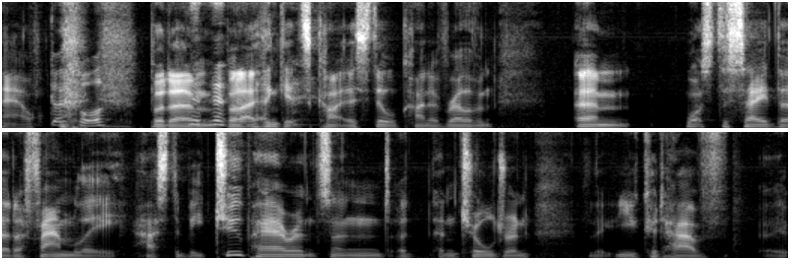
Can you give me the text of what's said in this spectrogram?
now. Go forth. but um, but I think it's kind it's still kind of relevant. Um, what's to say that a family has to be two parents and uh, and children? You could have uh,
